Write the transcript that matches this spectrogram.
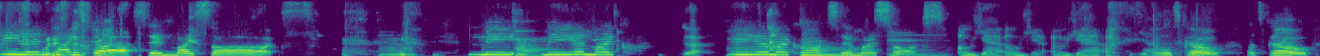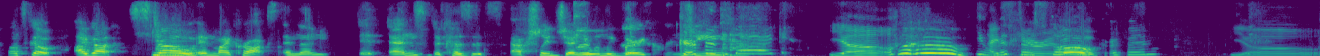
Me and What is my this Crocs and my socks. Me, me and my, me and my Crocs and my socks. Oh yeah, oh yeah, oh yeah. Yeah, let's go. Let's go. Let's go. I got snow mm-hmm. in my Crocs, and then it ends because it's actually genuinely very cringy. Griffin's back. Yo, Woohoo! You I missed our parrot. song, Oh. Griffin. yo,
